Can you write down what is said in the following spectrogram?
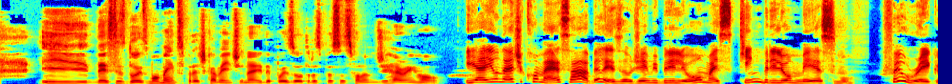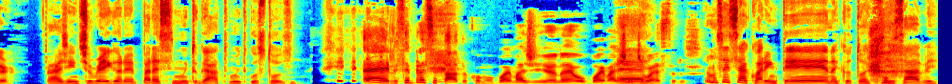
e nesses dois momentos praticamente, né? E depois outras pessoas falando de Harry Hall. E aí o Ned começa, ah, beleza, o Jamie brilhou, mas quem brilhou mesmo foi o Rhaegar. Ah, gente, o Rhaegar é, parece muito gato, muito gostoso. É, ele sempre é citado como boy magia, né? O boy magia é, de Westeros. Eu não sei se é a quarentena que eu tô aqui, sabe?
